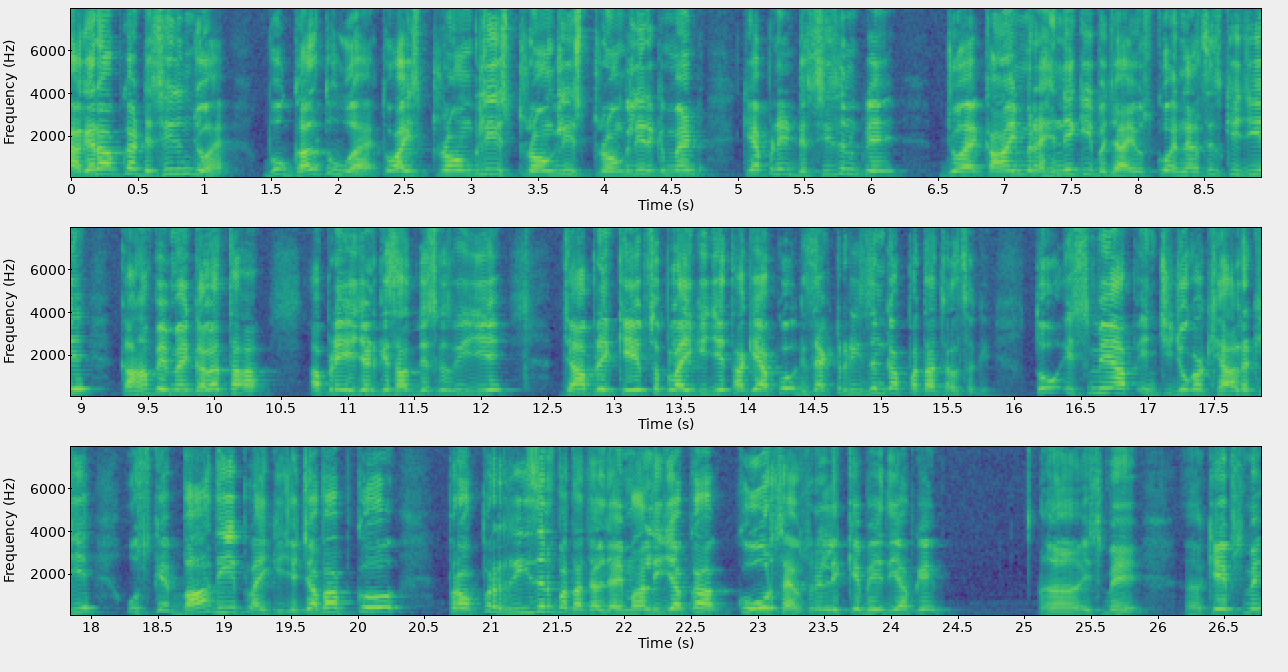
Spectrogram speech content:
अगर आपका डिसीज़न जो है, वो गलत हुआ है तो I strongly strongly strongly recommend कि अपने डिसीज़न पे जो है, कायम रहने की बजाय उसको एनालिसिस कीजिए। कहाँ पे मैं गलत था, अपने एजेंट के साथ डिस्कस कीजिए। जहाँ अपने केप सप्लाई कीजिए ताकि आपको एग्जैक्ट रीज़न का पता चल सके। तो इसमें आप इन चीज़ों का ख्याल रखिए, उसके बाद ही अप्लाई कीजिए। जब आपको प्रॉपर रीज़न पता चल जाए, मान लीजिए आपका कोर्स है, उसने लिख के भेज दिया आपके इसमें केप्स में,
